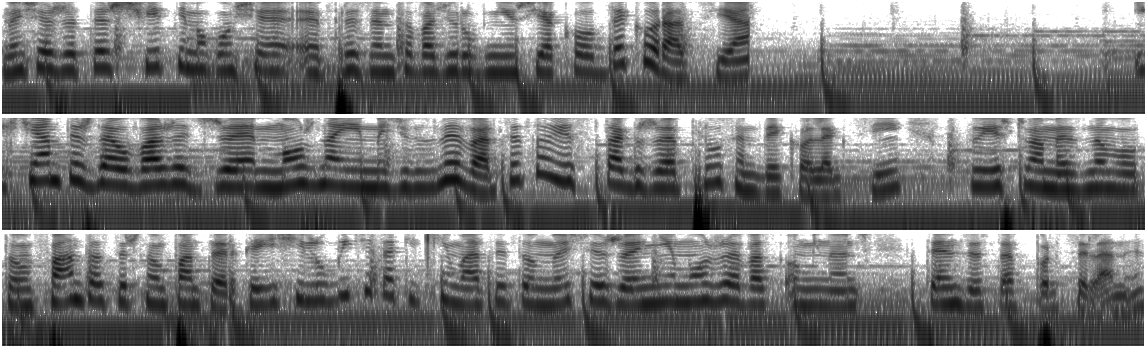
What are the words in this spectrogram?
Myślę, że też świetnie mogą się e, prezentować również jako dekoracja. I chciałam też zauważyć, że można je myć w zmywarce, co jest także plusem tej kolekcji. Tu jeszcze mamy znowu tą fantastyczną panterkę. Jeśli lubicie takie klimaty, to myślę, że nie może Was ominąć ten zestaw porcelany.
